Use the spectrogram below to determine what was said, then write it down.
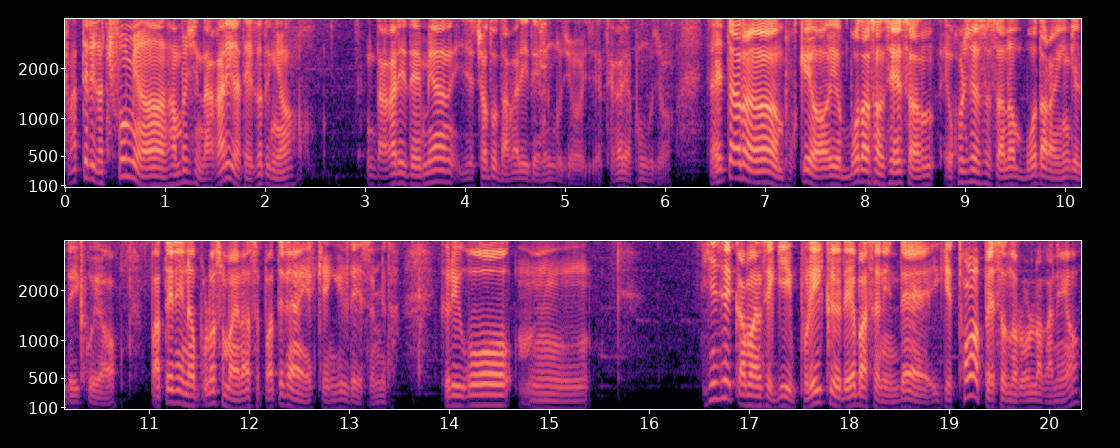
음, 배터리가 추우면 한 번씩 나가리가 되거든요. 나가리 되면 이제 저도 나가리 되는 거죠. 이제 대가리 아픈 거죠. 자 일단은 볼게요. 이 모다선 세선, 홀센서선은 모다랑 연결돼 있고요. 배터리는 플러스 마이너스 배터리랑 이렇게 연결돼 있습니다. 그리고 음, 흰색 까만색이 브레이크 레바선인데 이게 통합 배선으로 올라가네요.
